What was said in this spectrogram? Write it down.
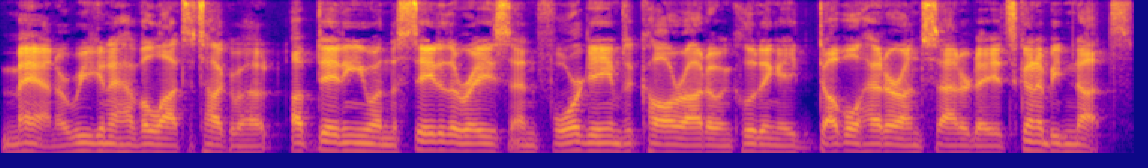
man, are we going to have a lot to talk about. Updating you on the state of the race and four games at Colorado, including a doubleheader on Saturday. It's going to be nuts.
